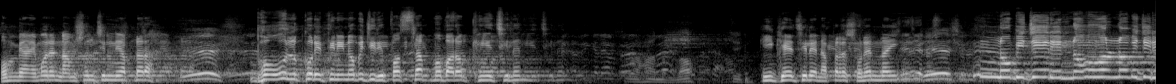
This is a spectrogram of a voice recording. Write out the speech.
উম্মে আইমনের নাম শুনছেন নি আপনারা? ভুল করে তিনি নবীজির প্রস্রাব মোবারক খেয়েছিলেন। কি খেয়েছিলেন আপনারা শোনেন নাই? নবীজির নূর নবীজির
